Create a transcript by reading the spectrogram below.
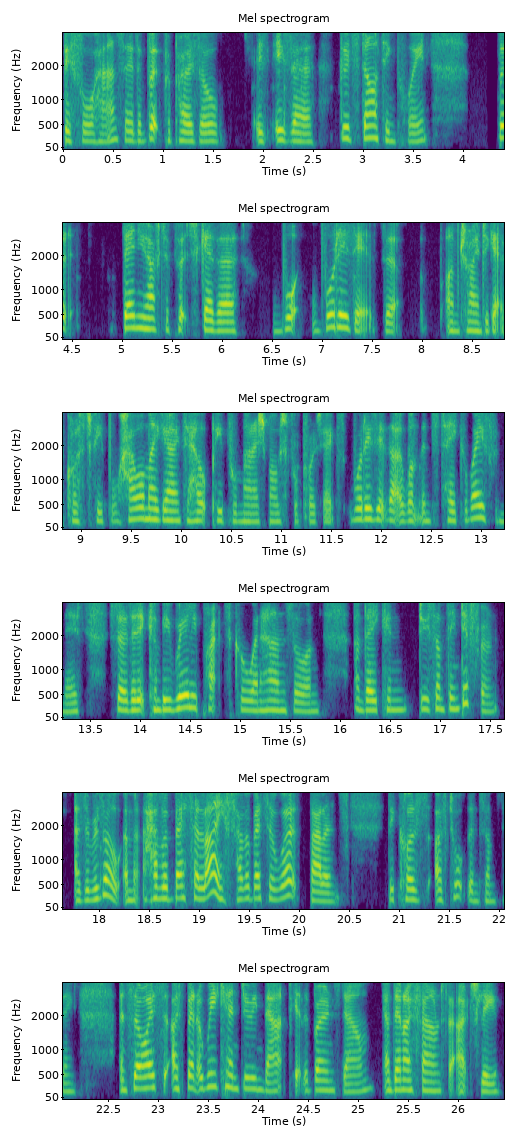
beforehand. So the book proposal is, is a good starting point. But then you have to put together what what is it that I'm trying to get across to people? How am I going to help people manage multiple projects? What is it that I want them to take away from this so that it can be really practical and hands on and they can do something different as a result and have a better life, have a better work balance because I've taught them something. And so I, I spent a weekend doing that to get the bones down. And then I found that actually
